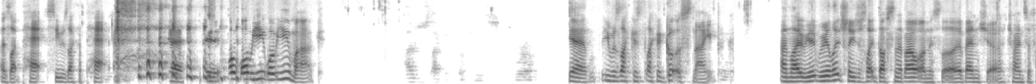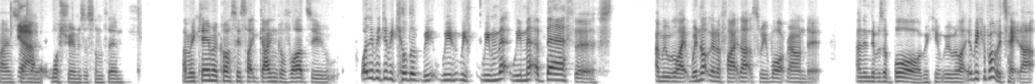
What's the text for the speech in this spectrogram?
as like pets. He was like a pet. Yeah. What, what were you? What were you, Mark? I was just like a fucking squirrel. Yeah, he was like a like a gutter snipe, and like we, we were literally just like dusting about on this little adventure, trying to find some Yeah. like, mushrooms or something. And we came across this like gang of lads who. What did we do? We killed a we we we, we met we met a bear first, and we were like, we're not going to fight that, so we walked around it. And then there was a boar, and we can, we were like, we could probably take that.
